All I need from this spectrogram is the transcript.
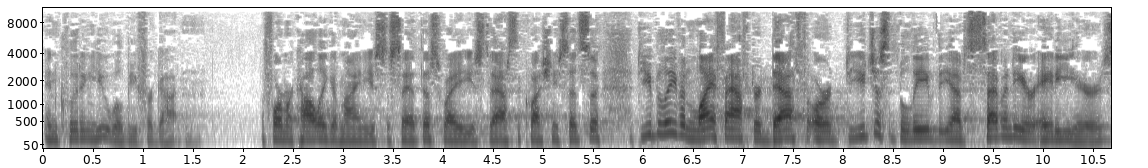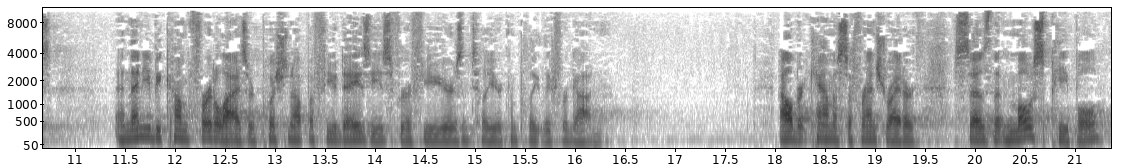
including you will be forgotten. A former colleague of mine used to say it this way. He used to ask the question. He said, So, do you believe in life after death, or do you just believe that you have 70 or 80 years, and then you become fertilizer pushing up a few daisies for a few years until you're completely forgotten? Albert Camus, a French writer, says that most people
